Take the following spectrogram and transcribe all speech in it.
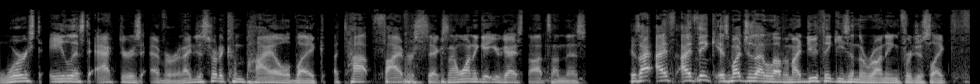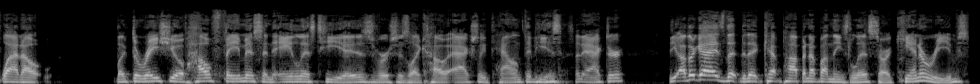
Worst A-list actors ever, and I just sort of compiled like a top five or six, and I want to get your guys' thoughts on this because I, I I think as much as I love him, I do think he's in the running for just like flat out like the ratio of how famous an A-list he is versus like how actually talented he is as an actor. The other guys that that kept popping up on these lists are Keanu Reeves.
